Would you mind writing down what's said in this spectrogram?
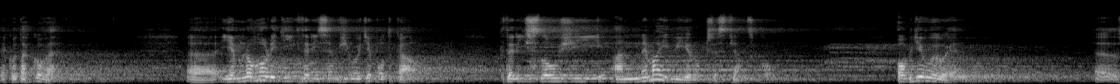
jako takové. Eh, je mnoho lidí, který jsem v životě potkal, který slouží a nemají víru křesťanskou. Obdivuju je. Eh,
